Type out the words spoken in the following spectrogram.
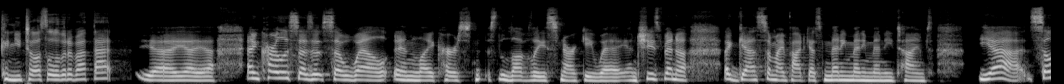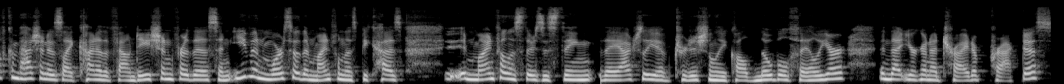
Can you tell us a little bit about that? Yeah, yeah, yeah. And Carla says it so well in like her s- lovely, snarky way. And she's been a, a guest on my podcast many, many, many times. Yeah, self compassion is like kind of the foundation for this, and even more so than mindfulness, because in mindfulness, there's this thing they actually have traditionally called noble failure, in that you're going to try to practice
